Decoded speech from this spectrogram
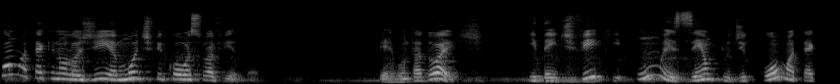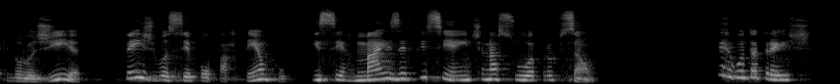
Como a tecnologia modificou a sua vida? Pergunta 2. Identifique um exemplo de como a tecnologia fez você poupar tempo e ser mais eficiente na sua profissão. Pergunta 3.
